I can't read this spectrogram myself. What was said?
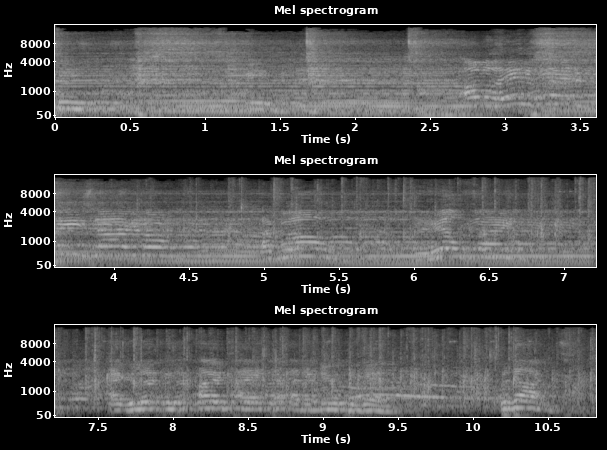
10, Allemaal hele fijne feestdagen nog. En vooral een heel fijn en gelukkig uiteinde en een nieuw begin. Bedankt.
